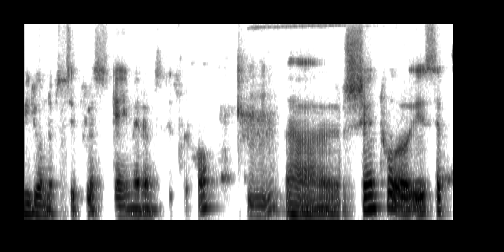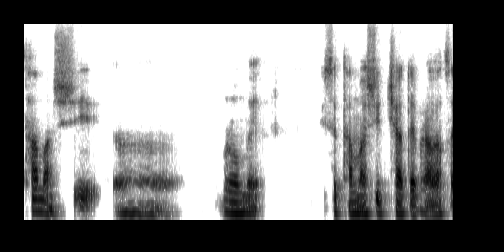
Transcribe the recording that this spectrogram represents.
მილიონებს ციფრს გეიმერებს იწვი, ხო? აა შენ თუ ისეთ თამაში რომ ისეთ თამაში ჩატებ რაღაცა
